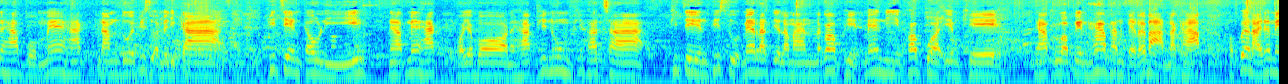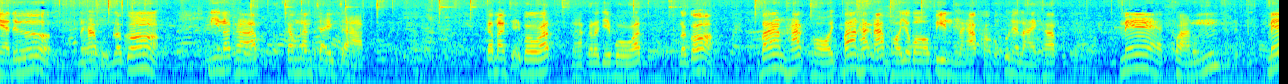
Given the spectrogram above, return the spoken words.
นะครับผมแม่ฮักนำโดยพี่สุอเมริกา พี่เจนเกาหลีนะครับแม่ฮักพยบนะครับพี่นุ่มพี่พัชชา พี่เจนพี่สุแม่รัฐเยอรมัน แล้วก็เพจแม่นีครอบครัว MK นะครับรวมเป็น 5,800 บาทนะครับขอบเพื่อหลายเดอแม่เด้อนะครับผมแล้วก็นี่นะครับกำลังใจจากกำลังใจบอสนะครับกำลังใจบอสแล้วก็บ้านฮักพอบ้านฮักนะพอยบฟินนะครับขอบพระคุณหลายๆครับ แม่ขวัญแม่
